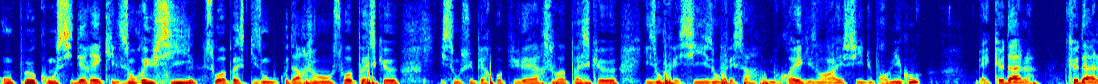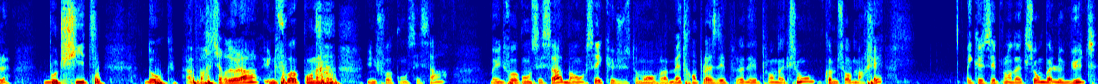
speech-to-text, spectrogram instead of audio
on peut considérer qu'ils ont réussi, soit parce qu'ils ont beaucoup d'argent, soit parce que ils sont super populaires, soit parce que ils ont fait ci, ils ont fait ça. Vous croyez qu'ils ont réussi du premier coup? Mais que dalle, que dalle, bullshit. Donc à partir de là, une fois qu'on a, une fois qu'on sait ça, bah, une fois qu'on sait ça, bah, on sait que justement on va mettre en place des, plans d'action, comme sur le marché, et que ces plans d'action, bah, le but,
